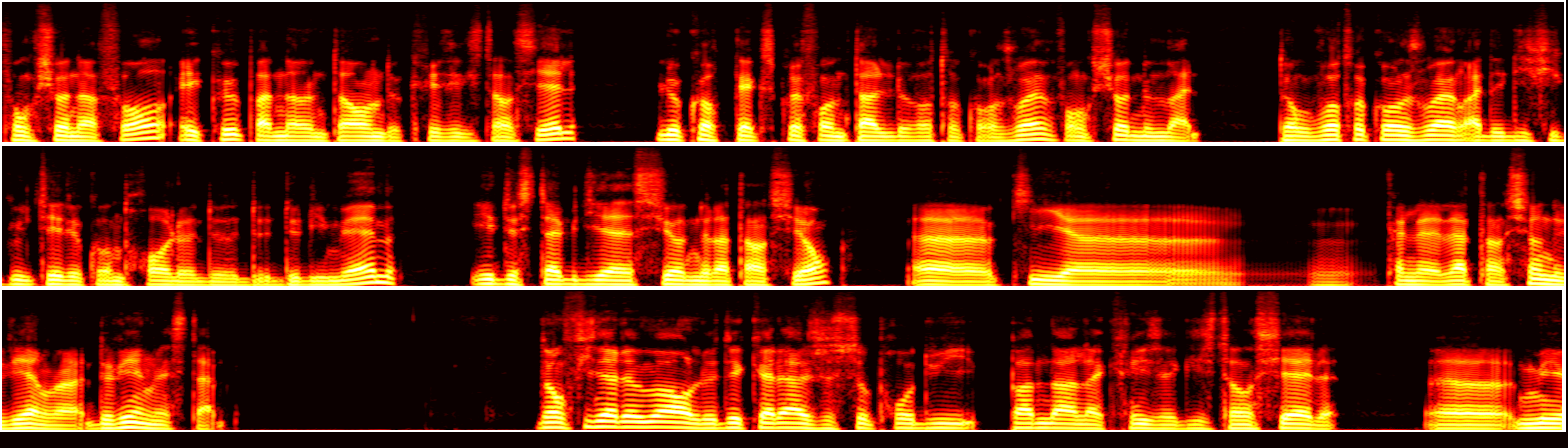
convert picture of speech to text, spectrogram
fonctionne à fond et que pendant un temps de crise existentielle, le cortex préfrontal de votre conjoint fonctionne mal. Donc votre conjoint a des difficultés de contrôle de lui-même et de stabilisation de l'attention euh, qui, euh, l'attention devient, devient instable. Donc finalement, le décalage se produit pendant la crise existentielle, euh, mais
